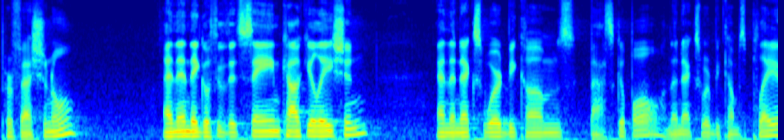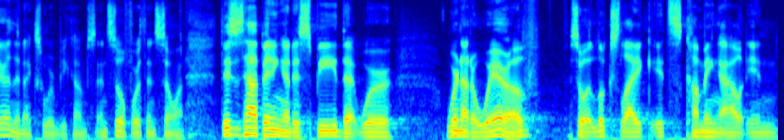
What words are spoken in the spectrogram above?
professional. And then they go through the same calculation. And the next word becomes basketball. And the next word becomes player. And the next word becomes, and so forth and so on. This is happening at a speed that we're, we're not aware of. So it looks like it's coming out in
